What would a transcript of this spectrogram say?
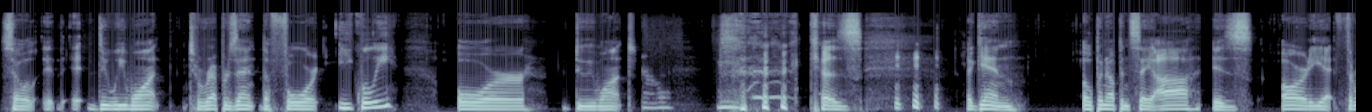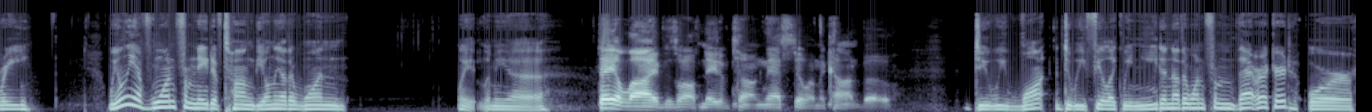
So it, it, do we want to represent the four equally, or do we want No. because again, open up and say ah is already at three. We only have one from native tongue. The only other one. Wait, let me. uh Stay Alive is off Native Tongue. That's still in the convo. Do we want? Do we feel like we need another one from that record, or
